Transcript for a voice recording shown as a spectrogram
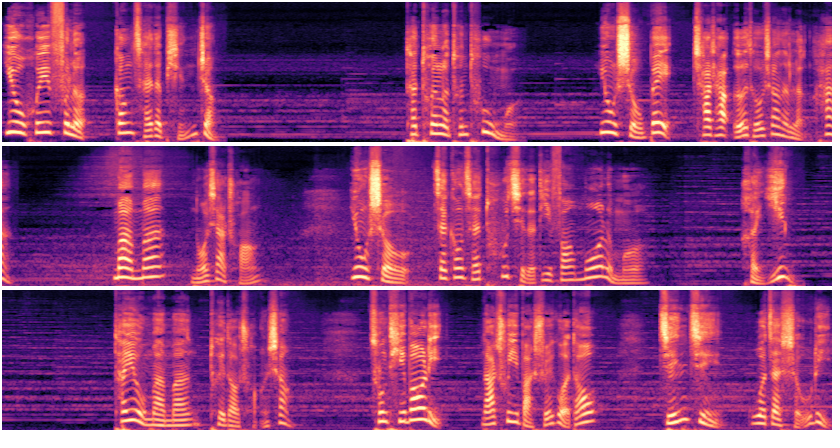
又恢复了刚才的平整。他吞了吞吐沫，用手背擦擦额头上的冷汗，慢慢挪下床，用手在刚才凸起的地方摸了摸，很硬。他又慢慢退到床上，从提包里拿出一把水果刀，紧紧握在手里。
